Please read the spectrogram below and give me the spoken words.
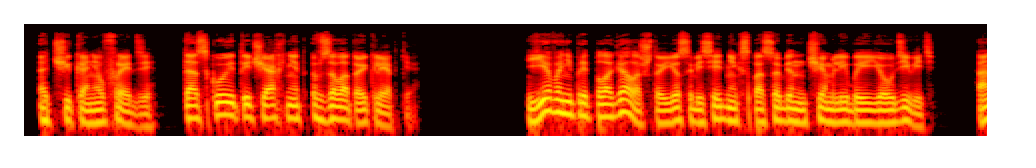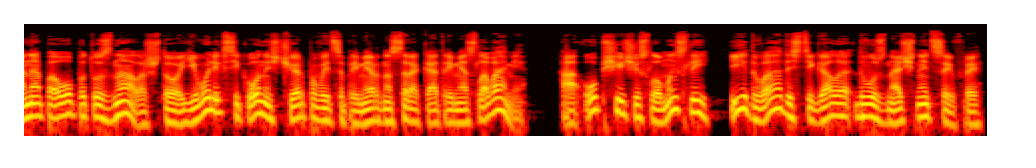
— отчеканил Фредди, тоскует и чахнет в золотой клетке. Ева не предполагала, что ее собеседник способен чем-либо ее удивить. Она по опыту знала, что его лексикон исчерпывается примерно 43 словами, а общее число мыслей едва достигало двузначной цифры.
